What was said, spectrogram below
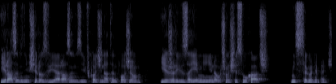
I razem z nim się rozwija, razem z nim wchodzi na ten poziom jeżeli wzajemnie nie nauczą się słuchać, nic z tego nie będzie.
